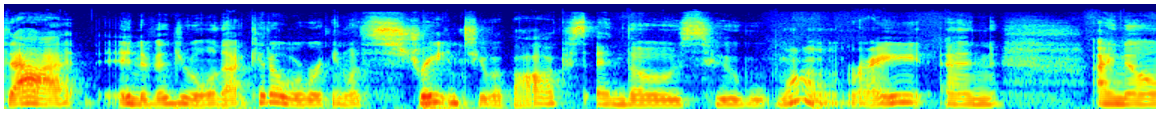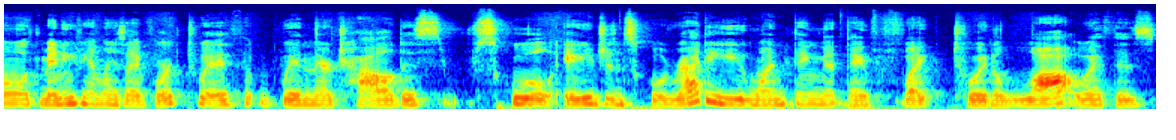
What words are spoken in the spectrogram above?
that individual, that kiddo we're working with straight into a box and those who won't, right? And I know with many families I've worked with, when their child is school age and school ready, one thing that they've like toyed a lot with is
